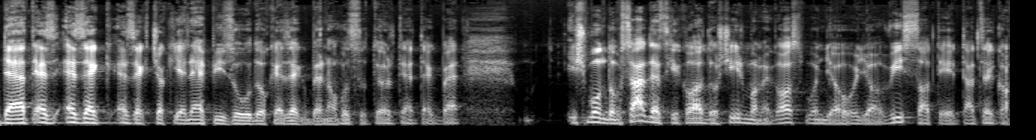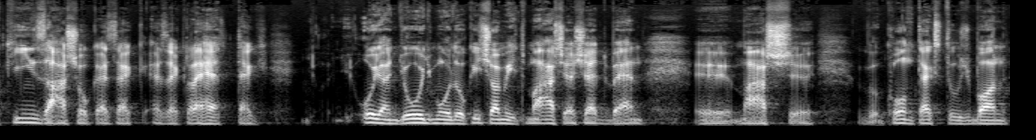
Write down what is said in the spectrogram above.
de hát ez, ezek, ezek csak ilyen epizódok ezekben a hosszú történetekben. És mondom, Szádecki Kardos írma meg azt mondja, hogy a visszatér, tehát ezek a kínzások, ezek, ezek lehettek olyan gyógymódok is, amit más esetben, más kontextusban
